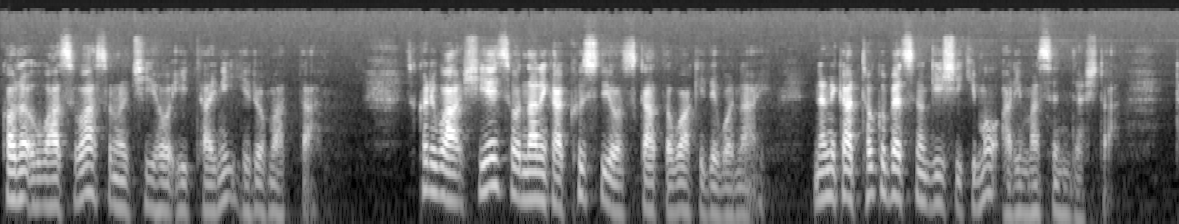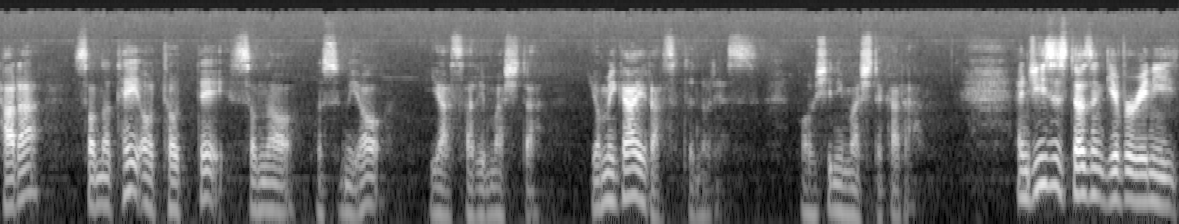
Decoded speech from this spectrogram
この噂はその地方一帯に広まった。これは、シエスは何か薬を使ったわけではない。何か特別の儀式もありませんでした。ただ、その手を取って、その娘を癒されました。蘇らせたのです。And Jesus doesn't give her any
